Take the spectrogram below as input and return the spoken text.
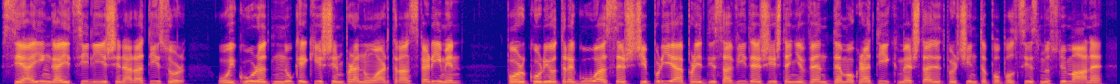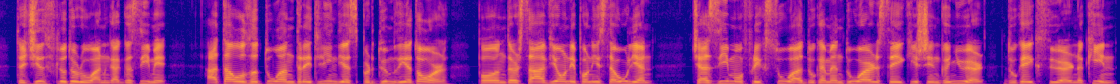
si ai nga i cili ishin arratisur, ujgurët nuk e kishin pranuar transferimin. Por kur iu tregua se Shqipëria prej disa vitesh ishte një vend demokratik me shtatëdhjetë për qind të popullsisë myslimane, të gjithë fluturuan nga gëzimi. Ata udhëtuan drejt lindjes për dymbëdhjetë orë, po ndërsa avioni po niste uljen, Qazim u frikësua duke menduar se i kishin gënjyer duke i kthyer në Kinë.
